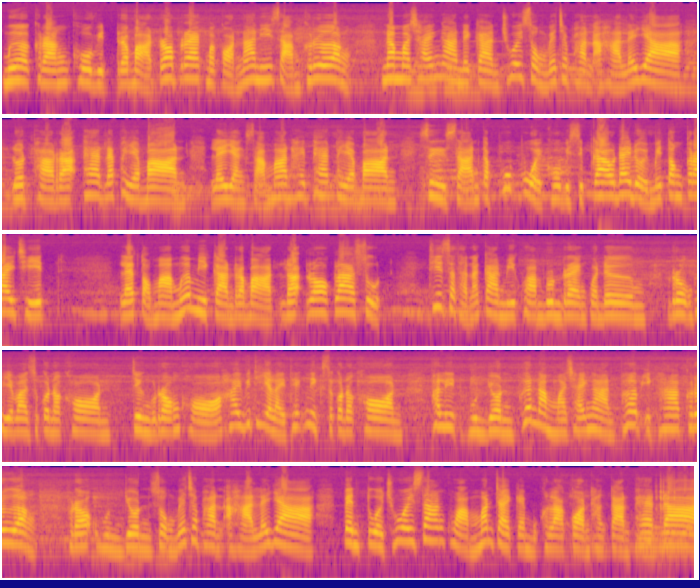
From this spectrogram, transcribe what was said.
เมื่อครั้งโควิดระบาดรอบแรกมาก่อนหน้านี้ 3 เครื่องนำมาใช้งานในการช่วยส่งเวชภัณฑ์อาหารและยา ลดภาระแพทย์และพยาบาล และยังสามารถให้แพทย์พยาบาล สื่อสารกับผู้ป่วยโควิด -19 ได้โดยไม่ต้องใกล้ชิด และต่อมาเมื่อมีการระบาดระลอกล่าสุด ที่สถานการณ์มีความรุนแรงกว่าเดิม โรงพยาบาลสกลนคร จึงร้องขอให้วิทยาลัยเทคนิคสกลนคร ผลิตหุ่นยนต์เพื่อนำมาใช้งานเพิ่มอีก 5 เครื่อง เพราะหุ่นยนต์ส่งเวชภัณฑ์อาหารและยา เป็นตัวช่วยสร้างความมั่นใจแก่บุคลากรทางการแพทย์ได้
